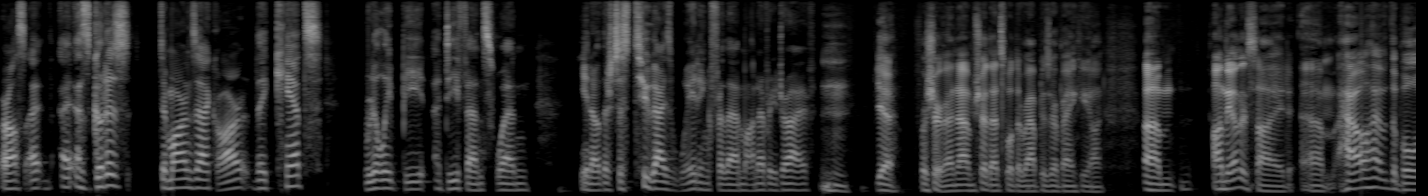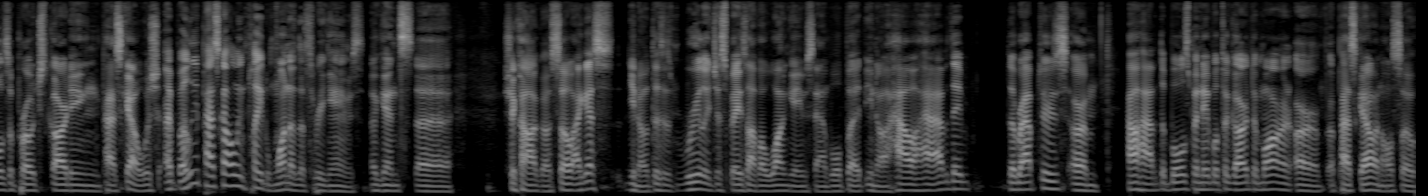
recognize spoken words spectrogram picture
or else I, I, as good as Demar and Zach are, they can't really beat a defense when you know there's just two guys waiting for them on every drive. Mm-hmm. Yeah, for sure, and I'm sure that's what the Raptors are banking on. Um, on the other side, um, how have the Bulls approached guarding Pascal? Which I believe Pascal only played one of the three games against uh, Chicago. So I guess you know this is really just based off a one game sample. But you know how have they the Raptors or um, how have the Bulls been able to guard Demar or, or Pascal, and also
